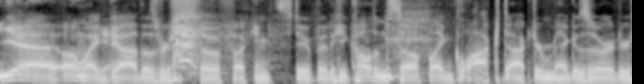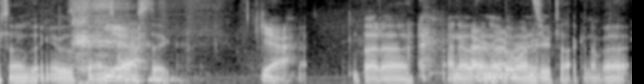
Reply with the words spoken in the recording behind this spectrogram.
Yeah. Oh my Yeah. god, those were so fucking stupid. He called himself like Glock Doctor Megazord or something. It was fantastic. Yeah, But uh, I know I I, know the ones you're talking about.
